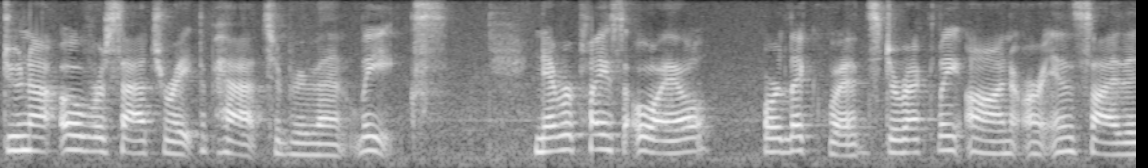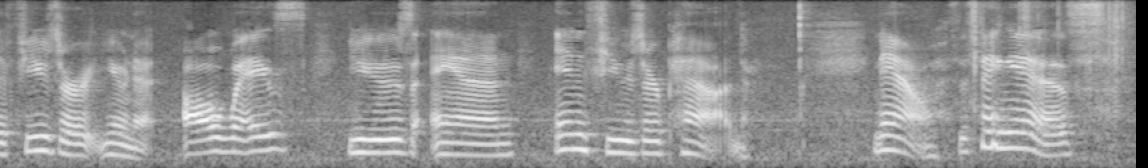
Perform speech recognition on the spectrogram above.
Do not oversaturate the pad to prevent leaks. Never place oil or liquids directly on or inside the diffuser unit. Always use an infuser pad. Now, the thing is,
